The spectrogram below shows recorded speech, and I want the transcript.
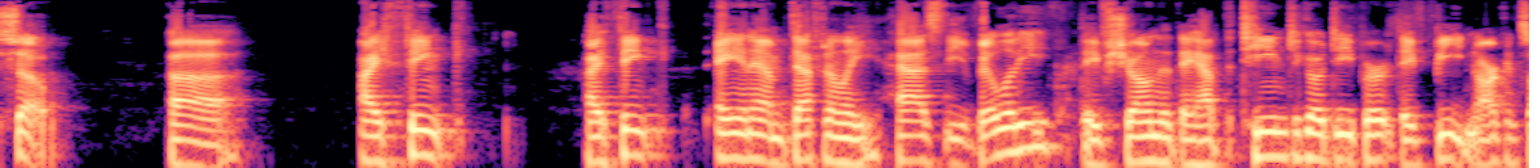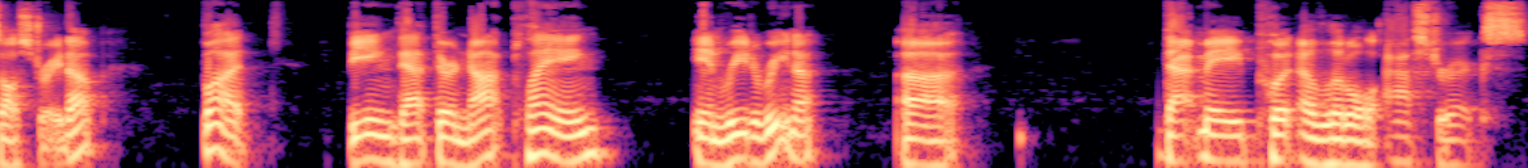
So, uh, I think I think A&M definitely has the ability. They've shown that they have the team to go deeper. They've beaten Arkansas straight up. But being that they're not playing in Reed Arena, uh, that may put a little asterisk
